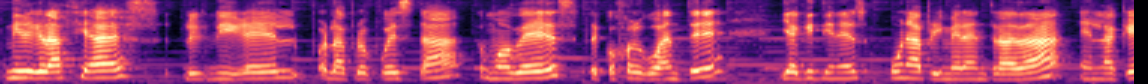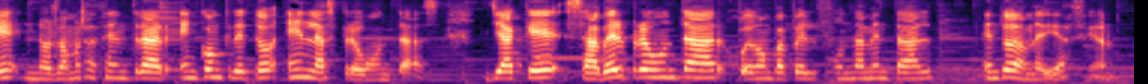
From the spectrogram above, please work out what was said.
Mil gracias, Luis Miguel, por la propuesta. Como ves, recojo el guante y aquí tienes una primera entrada en la que nos vamos a centrar en concreto en las preguntas, ya que saber preguntar juega un papel fundamental en toda mediación.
